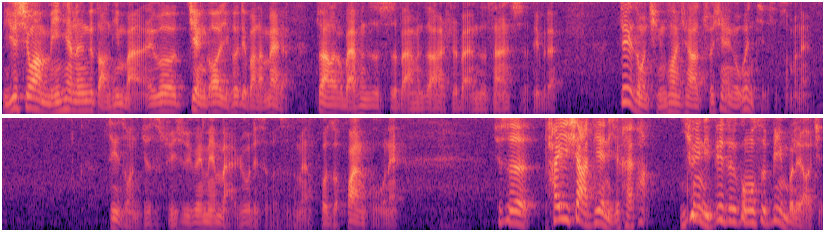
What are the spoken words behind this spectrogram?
你就希望明天能够涨停板，能够见高以后就把它卖掉，赚了个百分之十、百分之二十、百分之三十，对不对？这种情况下出现一个问题是什么呢？这种就是随随便便买入的时候是什么样，或者换股呢？就是它一下跌你就害怕，因为你对这个公司并不了解，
